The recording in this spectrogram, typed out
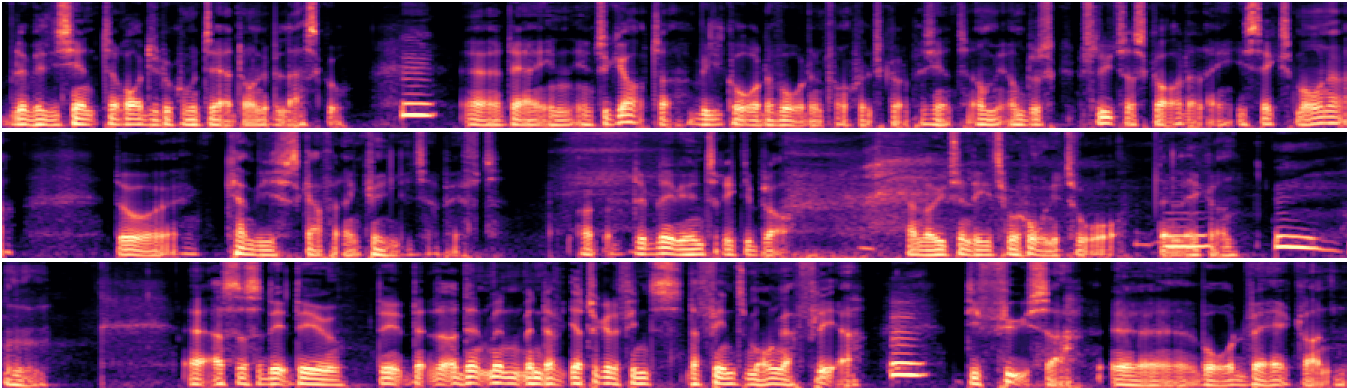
blev väldigt känt, radiodokumenterad Daniel Velasco. Mm. Eh, där en, en psykiater villkorade vården för en självskadepatient. Om, om du slutar skada dig i sex månader då kan vi skaffa dig en kvinnlig terapeut. Och det blev ju inte riktigt bra. Han var utan legitimation i två år, den mm. läkaren. Mm. Mm. Alltså så det, det är ju, det, det, men, men jag tycker det finns, det finns många fler mm. diffusa eh, vårdvägran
